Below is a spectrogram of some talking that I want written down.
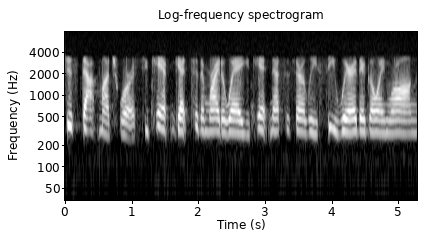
just that much worse. You can't get to them right away. You can't necessarily see where they're going wrong,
